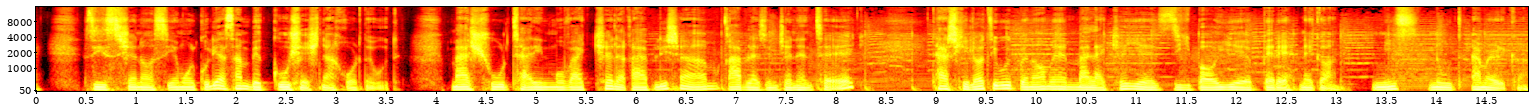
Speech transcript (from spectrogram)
زیست شناسی مولکولی اصلا به گوشش نخورده بود. مشهورترین موکل قبلیش هم قبل از این جننتک تشکیلاتی بود به نام ملکه زیبایی برهنگان میس نود امریکان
